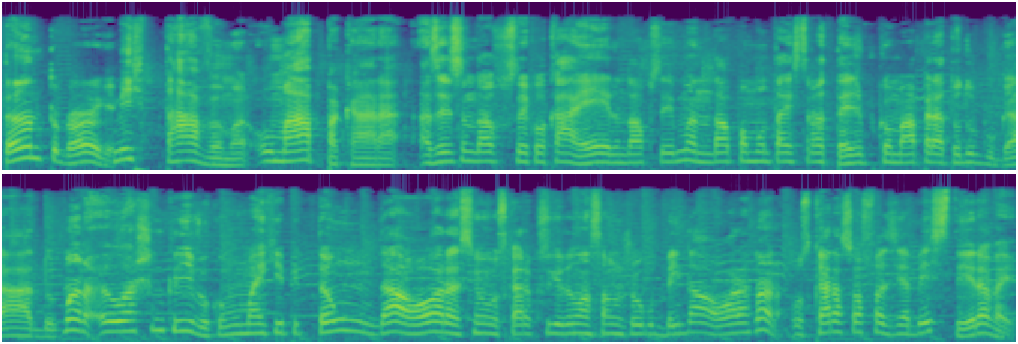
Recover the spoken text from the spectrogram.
tanto bug. Me irritava, mano. O mapa, cara, às vezes não dava pra você colocar aéreo, não dava pra você... Mano, não dava pra montar estratégia porque o mapa era todo bugado. Mano, eu acho incrível como uma equipe tão da hora, assim, os caras conseguiram lançar um jogo bem da hora. Mano, os caras só faziam besteira, velho.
